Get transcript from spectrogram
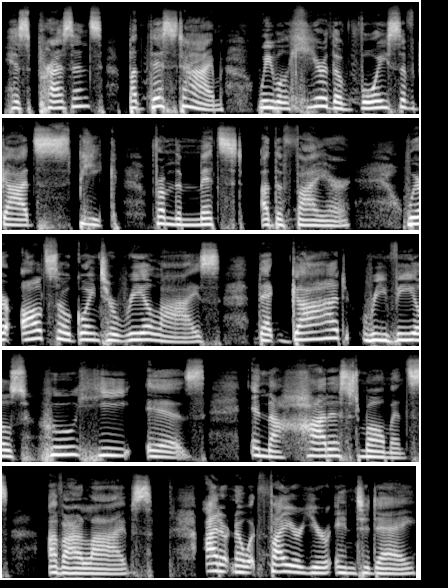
his presence, but this time we will hear the voice of God speak from the midst of the fire. We're also going to realize that God reveals who he is in the hottest moments of our lives. I don't know what fire you're in today,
